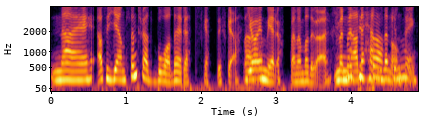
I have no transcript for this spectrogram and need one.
Nej, alltså egentligen tror jag att båda är rätt skeptiska. Ja. Jag är mer öppen än vad du är. Men, Men när det händer någonting.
